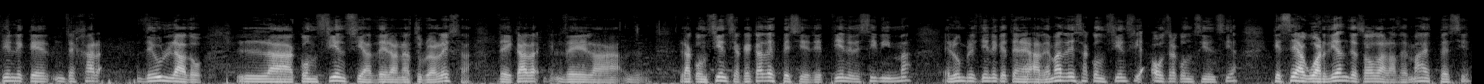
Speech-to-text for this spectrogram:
tiene que dejar de un lado la conciencia de la naturaleza, de, cada, de la, la conciencia que cada especie tiene de sí misma, el hombre tiene que tener, además de esa conciencia, otra conciencia que sea guardián de todas las demás especies,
